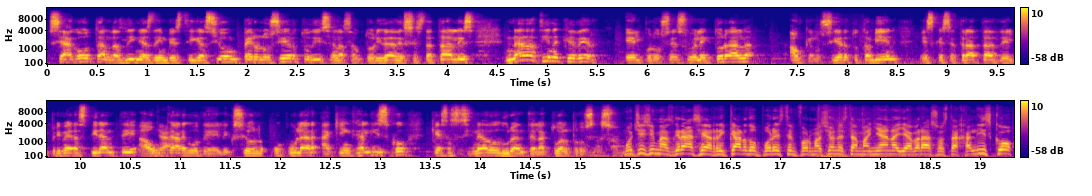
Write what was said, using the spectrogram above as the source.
Se agotan las líneas de investigación, pero lo cierto, dicen las autoridades estatales, nada tiene que ver el proceso electoral aunque lo cierto también es que se trata del primer aspirante a un cargo de elección popular aquí en Jalisco que es asesinado durante el actual proceso. Muchísimas gracias Ricardo por esta información esta mañana y abrazo hasta Jalisco.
